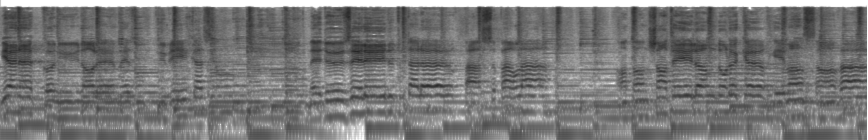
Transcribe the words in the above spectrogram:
bien inconnue dans les maisons de publication. Mais deux zélés de tout à l'heure passent par là, entendent chanter l'homme dont le cœur gaiement s'en va,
